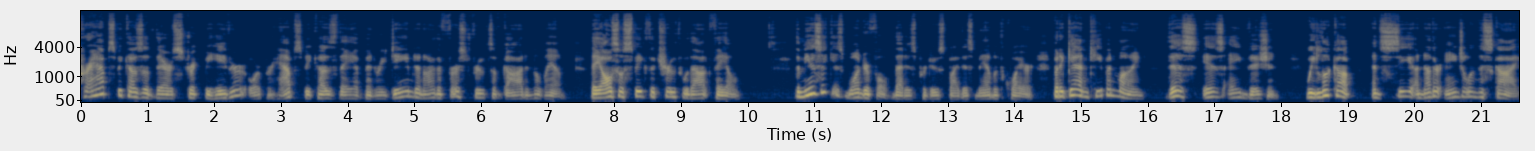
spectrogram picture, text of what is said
Perhaps because of their strict behavior, or perhaps because they have been redeemed and are the first fruits of God and the Lamb. They also speak the truth without fail. The music is wonderful that is produced by this mammoth choir, but again keep in mind this is a vision. We look up and see another angel in the sky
